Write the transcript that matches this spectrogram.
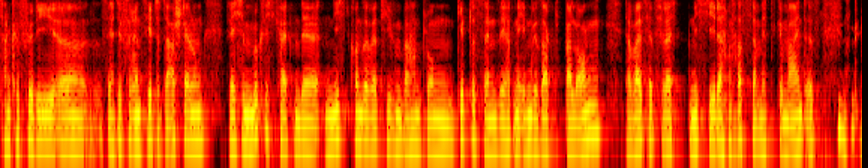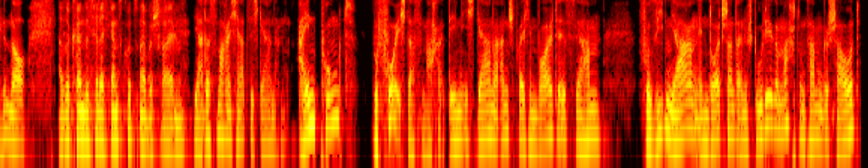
Danke für die äh, sehr differenzierte Darstellung. Welche Möglichkeiten der nicht konservativen Behandlung gibt es denn? Sie hatten eben gesagt Ballon. Da weiß jetzt vielleicht nicht jeder, was damit gemeint ist. genau. Also können Sie es vielleicht ganz kurz mal beschreiben? Ja, das mache ich herzlich gerne. Ein Punkt, bevor ich das mache, den ich gerne ansprechen wollte, ist, wir haben vor sieben Jahren in Deutschland eine Studie gemacht und haben geschaut,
